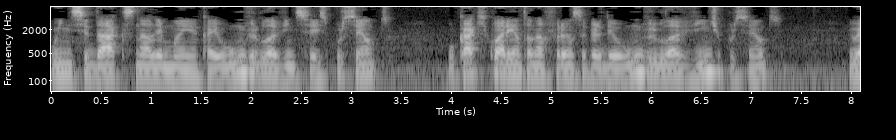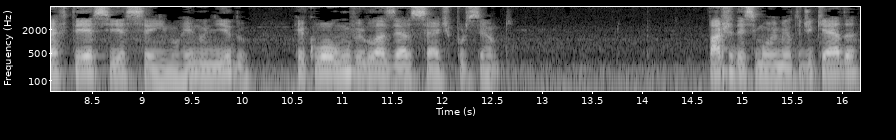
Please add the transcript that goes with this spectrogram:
O índice DAX na Alemanha caiu 1,26%, o CAC 40 na França perdeu 1,20%, e o FTSE 100 no Reino Unido recuou 1,07%. Parte desse movimento de queda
